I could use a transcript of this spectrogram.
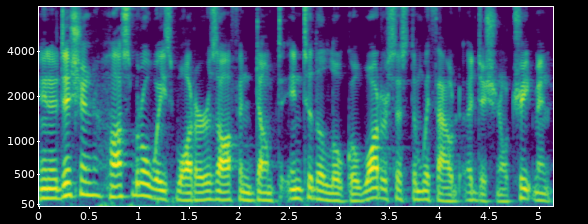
In addition, hospital wastewater is often dumped into the local water system without additional treatment.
